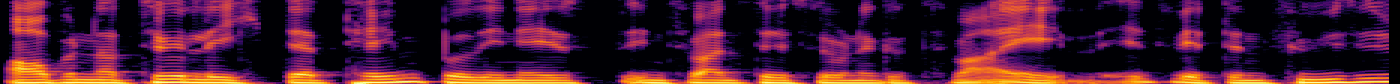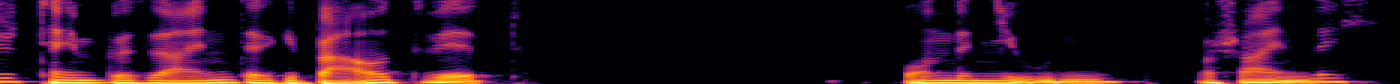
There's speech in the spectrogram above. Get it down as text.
Aber natürlich der Tempel in, erst, in 2. Thessaloniker 2, es wird ein physischer Tempel sein, der gebaut wird, von den Juden wahrscheinlich,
